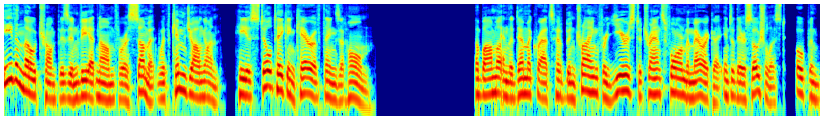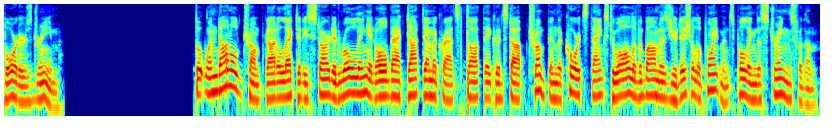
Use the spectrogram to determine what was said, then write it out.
Even though Trump is in Vietnam for a summit with Kim Jong-un, he is still taking care of things at home. Obama and the Democrats have been trying for years to transform America into their socialist, open borders dream. But when Donald Trump got elected he started rolling it all back. Democrats thought they could stop Trump in the courts thanks to all of Obama's judicial appointments pulling the strings for them.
